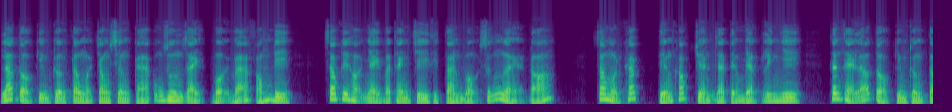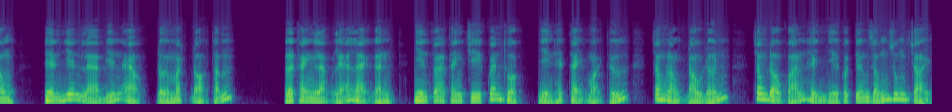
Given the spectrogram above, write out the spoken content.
lão tổ Kim Cương Tông ở trong xương cá cũng run rẩy vội vã phóng đi. Sau khi họ nhảy vào thành trì thì toàn bộ sững người ở đó. Sau một khắc, tiếng khóc truyền ra từ miệng Linh Nhi, thân thể lão tổ Kim Cương Tông hiển nhiên là biến ảo, đôi mắt đỏ thẫm. Hứa thành lặng lẽ lại gần, nhìn tòa thành trì quen thuộc, nhìn hết thảy mọi thứ, trong lòng đau đớn, trong đầu quán hình như có tiếng giống rung trời.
